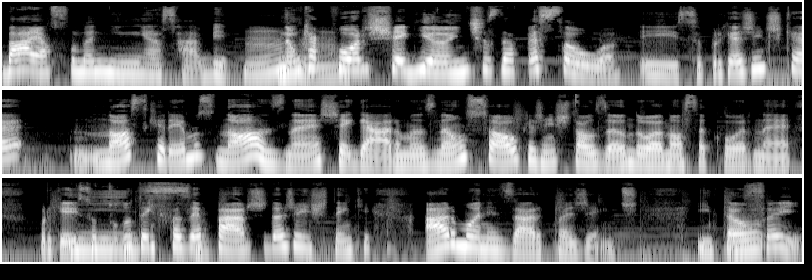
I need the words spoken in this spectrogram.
Bah, é a fulaninha, sabe? Uhum. Não que a cor chegue antes da pessoa. Isso, porque a gente quer nós queremos nós, né, chegar, mas não só o que a gente tá usando ou a nossa cor, né? Porque isso, isso, tudo tem que fazer parte da gente, tem que harmonizar com a gente. Então, isso aí.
